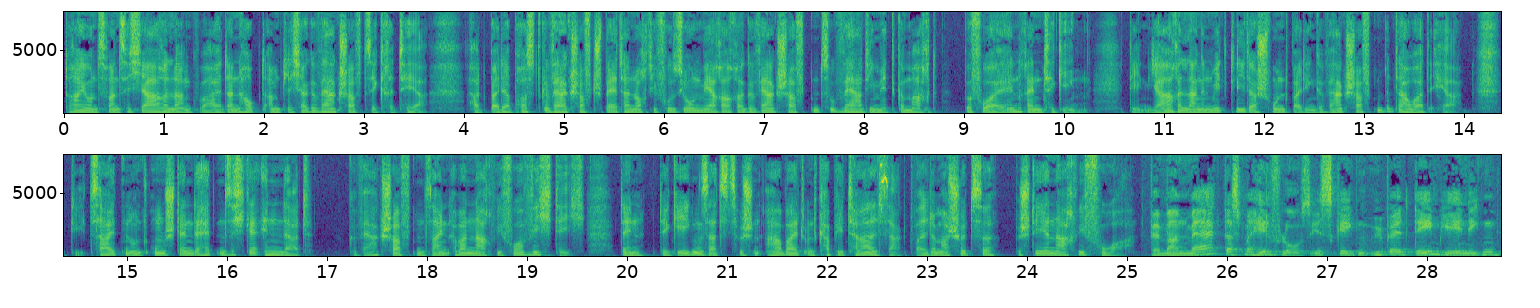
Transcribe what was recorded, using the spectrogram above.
23 Jahre lang war er dann hauptamtlicher Gewerkschaftssekretär, hat bei der Postgewerkschaft später noch die Fusion mehrerer Gewerkschaften zu Verdi mitgemacht bevor er in Rente ging. Den jahrelangen Mitgliederschwund bei den Gewerkschaften bedauert er. Die Zeiten und Umstände hätten sich geändert. Gewerkschaften seien aber nach wie vor wichtig, denn der Gegensatz zwischen Arbeit und Kapital, sagt Waldemar Schütze, bestehe nach wie vor. Wenn man merkt, dass man hilflos ist gegenüber demjenigen,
